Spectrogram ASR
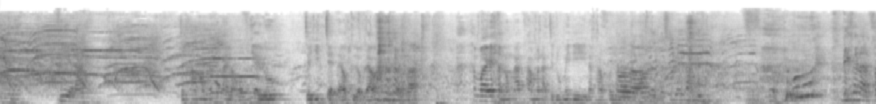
คือพี่อะนะจะทำมันไม่เป็นไรหรอกเพราะพี่อายุจะยี่สิบเจ็ดแล้วเกือบแล้วนะครับทำไมแต่อะน้องนัททำมันอาจจะดูไม่ดีนะครับเพราะยังเอาไม่เหรอได้อยู่ใช่ไหมครับนี่ขนาดค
